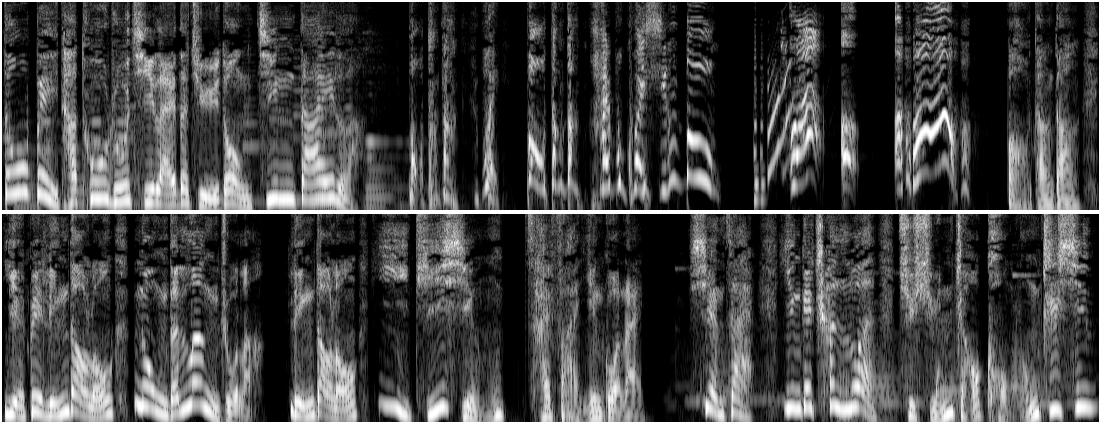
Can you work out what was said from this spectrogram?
都被他突如其来的举动惊呆了。宝当当，喂，宝当当，还不快行动！啊啊啊！宝当当也被林道龙弄得愣住了。林道龙一提醒，才反应过来。现在应该趁乱去寻找恐龙之心。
